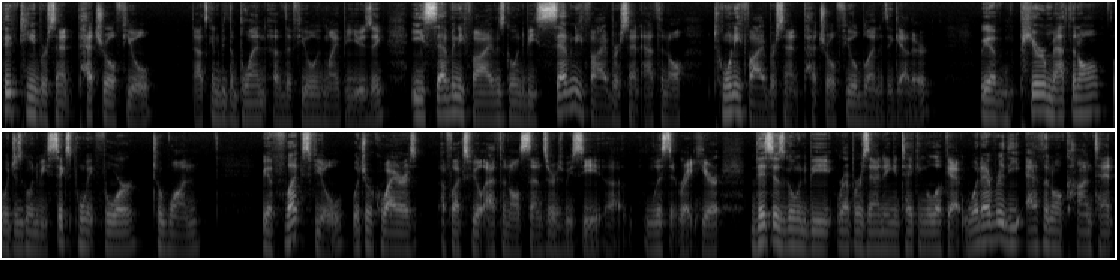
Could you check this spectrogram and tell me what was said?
15% petrol fuel, that's going to be the blend of the fuel we might be using. E75 is going to be 75% ethanol, 25% petrol fuel blended together. We have pure methanol, which is going to be 6.4 to 1. We have flex fuel, which requires a flex fuel ethanol sensor, as we see uh, listed right here. This is going to be representing and taking a look at whatever the ethanol content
